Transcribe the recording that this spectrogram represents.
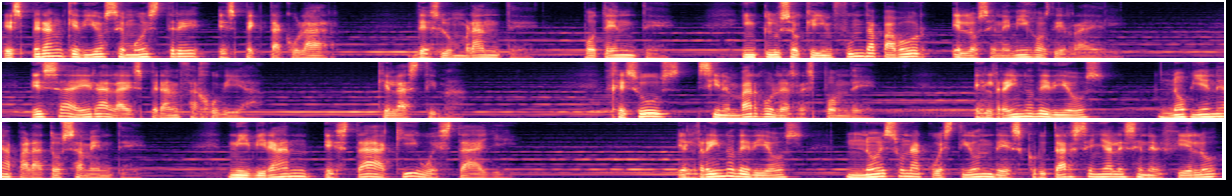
Esperan que Dios se muestre espectacular, deslumbrante, potente, incluso que infunda pavor en los enemigos de Israel. Esa era la esperanza judía. Qué lástima. Jesús, sin embargo, les responde, El reino de Dios no viene aparatosamente, ni dirán está aquí o está allí. El reino de Dios no es una cuestión de escrutar señales en el cielo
